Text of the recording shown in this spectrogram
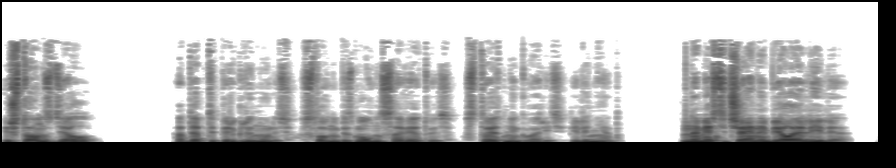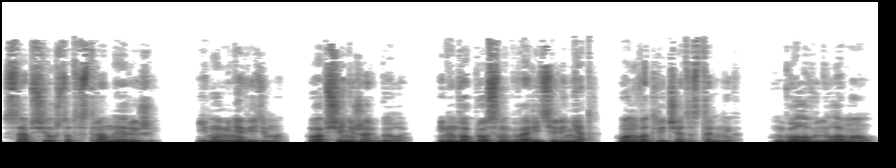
И что он сделал? Адепты переглянулись, словно безмолвно советуясь, стоит мне говорить или нет. «На месте чайной белая лилия», — сообщил что-то странное рыжий. Ему меня, видимо, вообще не жаль было, и над вопросом говорить или нет, он, в отличие от остальных, голову не ломал.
